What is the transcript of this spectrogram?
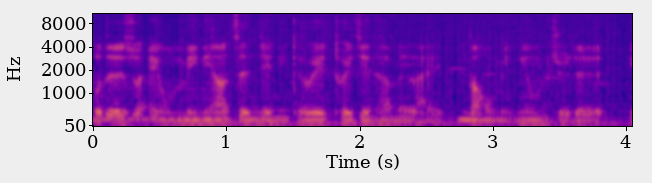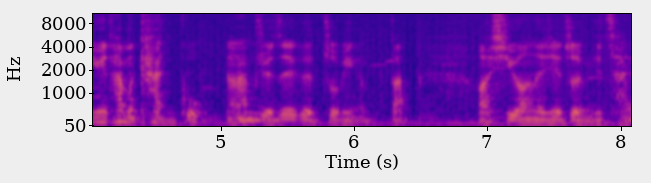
或者是说，哎、欸，我们明年要征件，你可不可以推荐他们来报名？因为我们觉得，因为他们看过，然后他们觉得这个作品很棒啊，希望那些作品去参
